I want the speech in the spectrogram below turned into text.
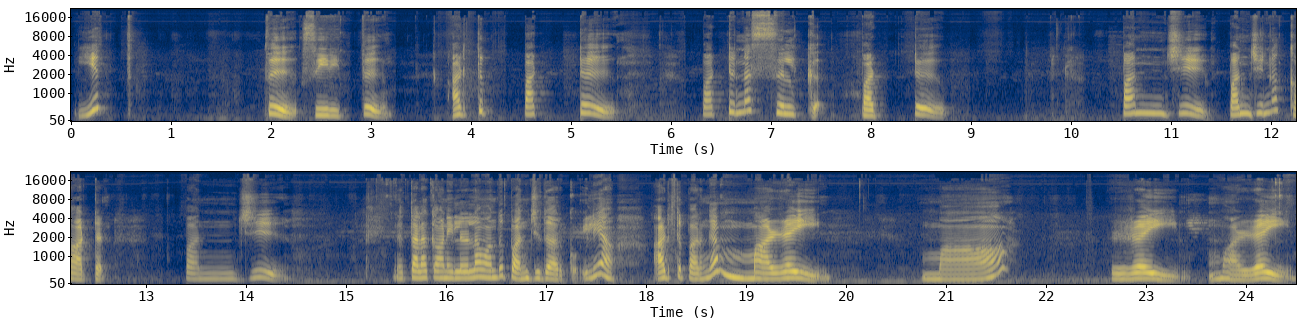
இத் து சிரித்து. அடுத்து பட்டு. பட்டுன்னா சில்க் பட்டு. பஞ்சு. பஞ்சுன்னா காட்டன். பஞ்சு. இந்த தலைக்காணிலலாம் வந்து பஞ்சு தான் இருக்கும் இல்லையா? அடுத்து பாருங்கள் மழை. மா ழை மழை.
